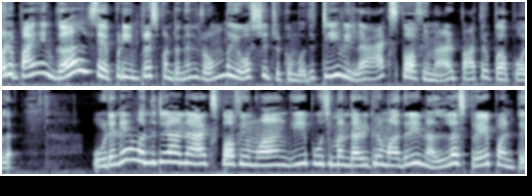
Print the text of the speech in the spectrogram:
ஒரு பையன் கேர்ள்ஸ் எப்படி இம்ப்ரெஸ் பண்ணுறதுன்னு ரொம்ப யோசிச்சுட்டு இருக்கும்போது டிவியில் ஆக்ஸ் பர்ஃப்யூம் ஆட் பார்த்துருப்பா போல. உடனே வந்துட்டு அந்த ஆக்ஸ் பர்ஃப்யூம் வாங்கி பூச்சி மருந்து அடிக்கிற மாதிரி நல்லா ஸ்ப்ரே பண்ணிட்டு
